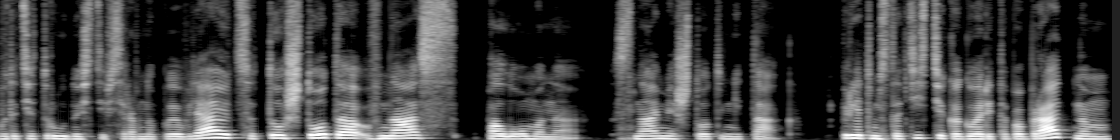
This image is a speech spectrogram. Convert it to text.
вот эти трудности все равно появляются, то что-то в нас поломано, с нами что-то не так. При этом статистика говорит об обратном.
